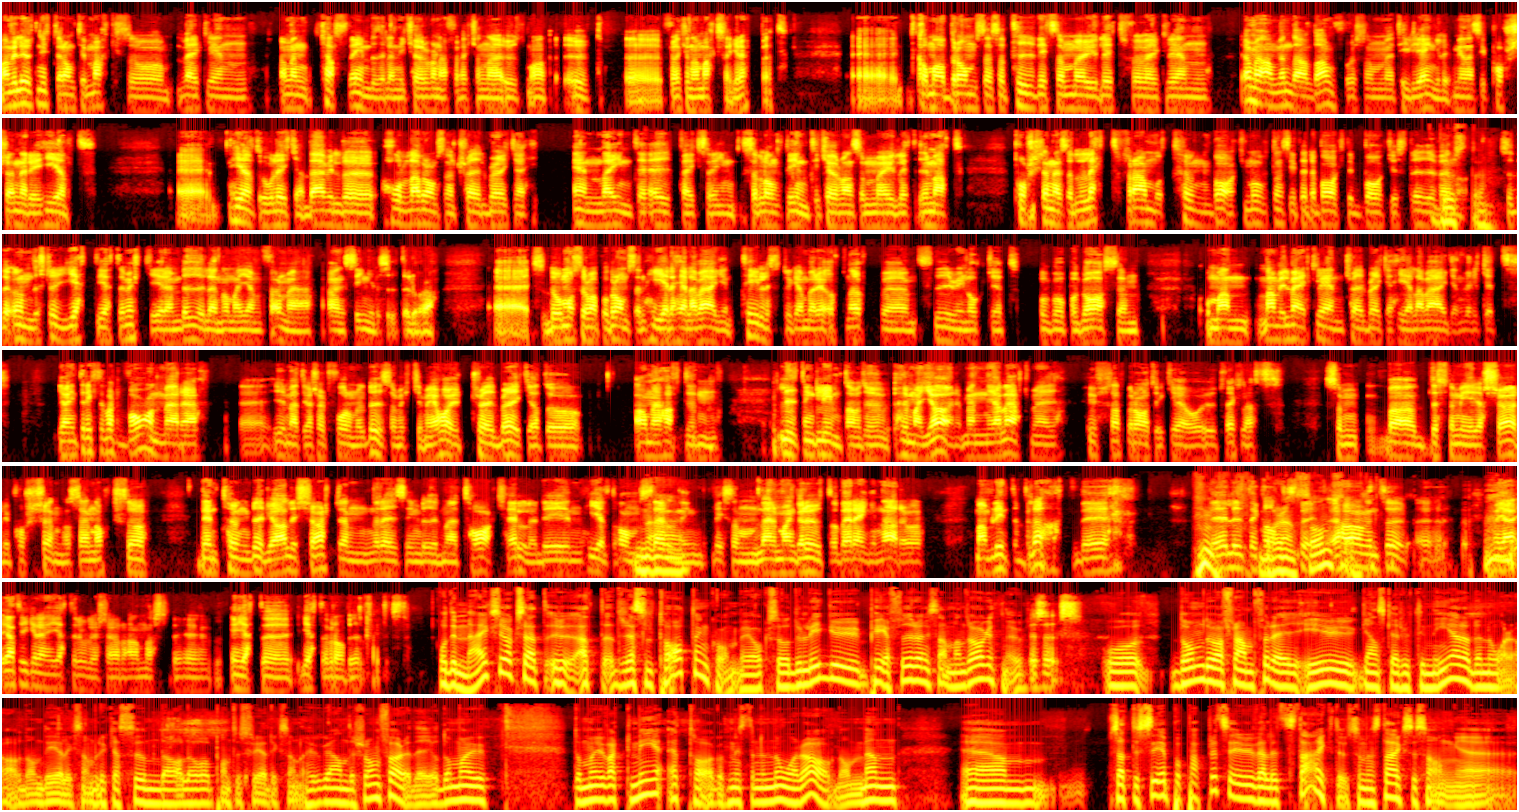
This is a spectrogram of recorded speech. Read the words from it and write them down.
man vill utnyttja dem till max och verkligen ja, men, kasta in bilen i kurvorna för att kunna, utma- ut, eh, för att kunna maxa greppet eh, komma av bromsen så tidigt som möjligt för att verkligen ja, men använda all downforce som är tillgänglig. Medan i Porsche är det helt, helt olika. Där vill du hålla bromsen och trailbreaka ända in till apex och in, så långt in till kurvan som möjligt i och med att Porschen är så lätt fram och tung bak. Motorn sitter där bak till bakhjulsdriven. Så det understyr jätte, jättemycket i den bilen om man jämför med en singelseater. Då, då. Eh, så då måste du vara på bromsen hela, hela vägen tills du kan börja öppna upp eh, steeringlocket och gå på gasen. Och man, man vill verkligen trailbreaka hela vägen, vilket jag inte riktigt varit van med det eh, i och med att jag har kört formelbil så mycket. Men jag har ju trailbreakat och ja, men haft en liten glimt av hur, hur man gör. Men jag har lärt mig hyfsat bra tycker jag och utvecklats som bara desto mer jag kör i Porschen. Och sen också det är en tung bil. Jag har aldrig kört en racingbil med tak heller. Det är en helt omställning. Liksom, när man går ut och det regnar och man blir inte blöt. Det, Det är lite det konstigt. ja, men typ. Eh, Men jag, jag tycker den är jätterolig att köra annars. Det är en jätte, jättebra bil faktiskt. Och det märks ju också att, att, att resultaten kommer också. Du ligger ju P4 i sammandraget nu. Precis. Och de du har framför dig är ju ganska rutinerade några av dem. Det är liksom Lukas Sundahl och Pontus Fredriksson och Hugo Andersson före dig. Och de har ju, de har ju varit med ett tag, åtminstone några av dem. Men ehm, så att det ser, på pappret ser det ju väldigt starkt ut, som en stark säsong eh,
